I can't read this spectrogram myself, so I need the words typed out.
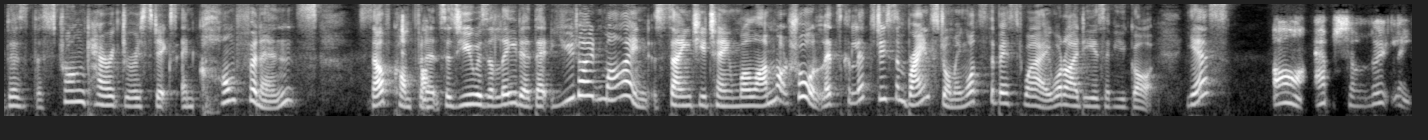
the, the strong characteristics and confidence self confidence as you as a leader that you don't mind saying to your team, "Well, I'm not sure. Let's let's do some brainstorming. What's the best way? What ideas have you got?" Yes. Oh, absolutely.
